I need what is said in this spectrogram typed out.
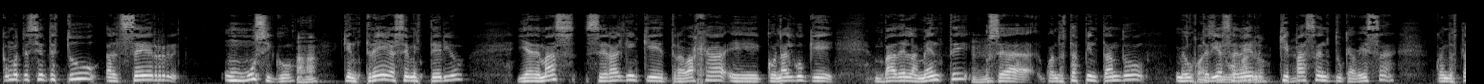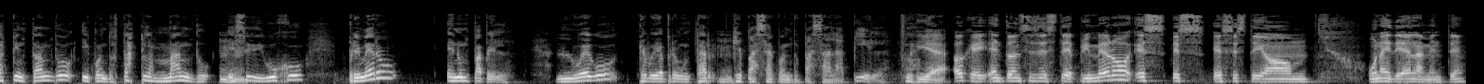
¿Cómo te sientes tú al ser un músico Ajá. que entrega ese misterio y además ser alguien que trabaja eh, con algo que va de la mente? O sea, cuando estás pintando, me gustaría saber qué pasa en tu cabeza cuando estás pintando y cuando estás plasmando ese dibujo, primero en un papel. Luego te voy a preguntar qué pasa cuando pasa a la piel. Yeah, okay. Entonces, este, primero es, es, es este, um, una idea en la mente,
